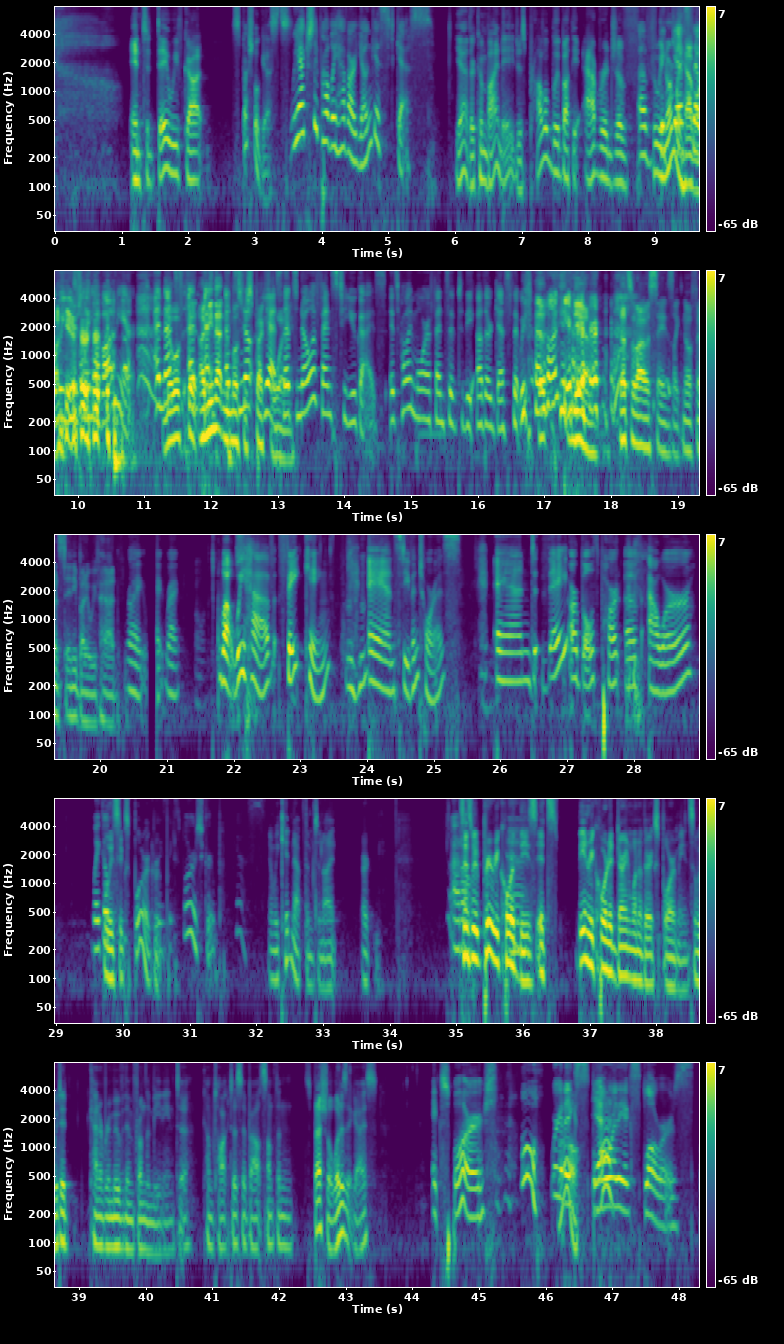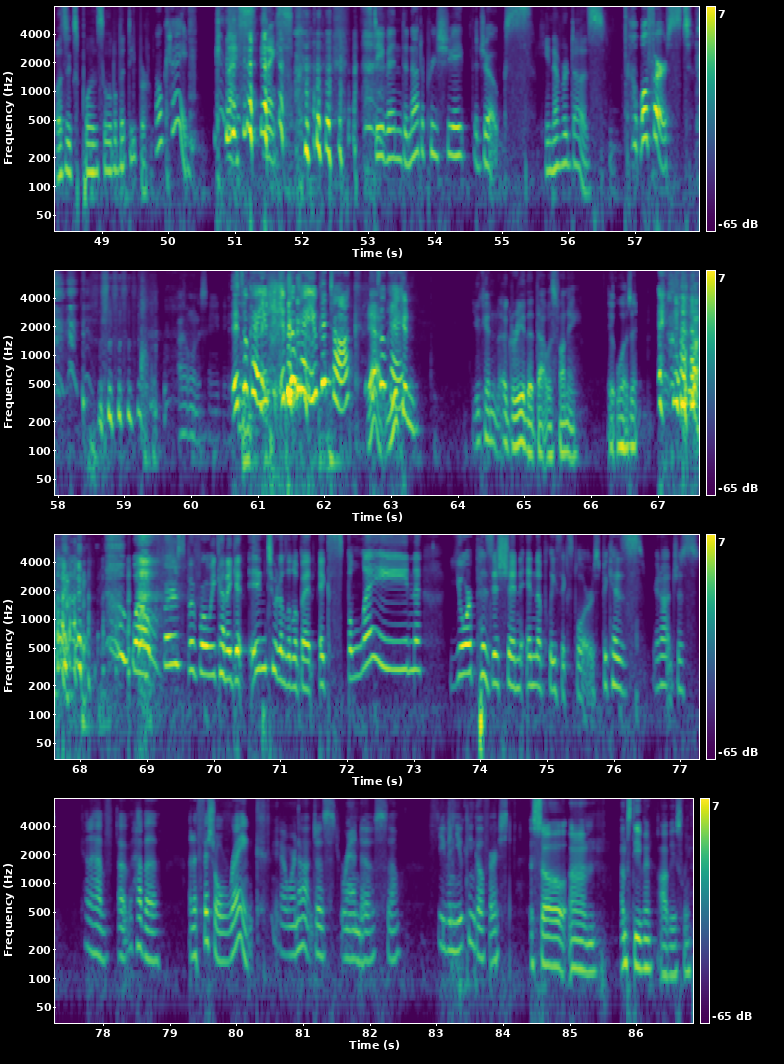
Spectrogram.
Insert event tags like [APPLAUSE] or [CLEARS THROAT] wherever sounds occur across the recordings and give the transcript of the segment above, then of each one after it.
And today we've got special guests. We actually probably have our youngest guests Yeah, their combined age is probably about the average of, of who the we normally have that on we here. usually have on here. [LAUGHS] And that's No offen- I mean that in the most no, respectful yes, way. that's no offense to you guys. It's probably more offensive to the other guests that we've had That- on here. yeah, [LAUGHS] that's what I was saying. It's like no offense to anybody we've had. Right, right, right. Well, we have Fate King mm-hmm. and Stephen Torres, and they are both part of our Waco Police Explorer Group, Police Explorers group. Yes. and we kidnapped them tonight. Or since don't- we pre-record yeah. these, it's being recorded during one of their Explorer meetings, so we did kind of remove them from the meeting to come talk to us about something special. What is it, guys? explorers. [LAUGHS] Oh, we're gonna Oh. explore Yeah. the explorers. Let's explore this a little bit deeper. Okay. [LAUGHS] nice, nice. [LAUGHS] Stephen did not appreciate the jokes. He never does. Well, first, I don't want to say anything. it's So- okay. You, it's okay. You can talk. Yeah, it's okay. you can you can agree that that was funny. It wasn't. [LAUGHS] [LAUGHS] well, first, before we kind of get into it a little bit, explain your position in the police explorers because you're not just kind of have a, have a an official rank. Yeah, we're not just randos. So, Stephen, you can go first. So, um, I'm Stephen, obviously,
